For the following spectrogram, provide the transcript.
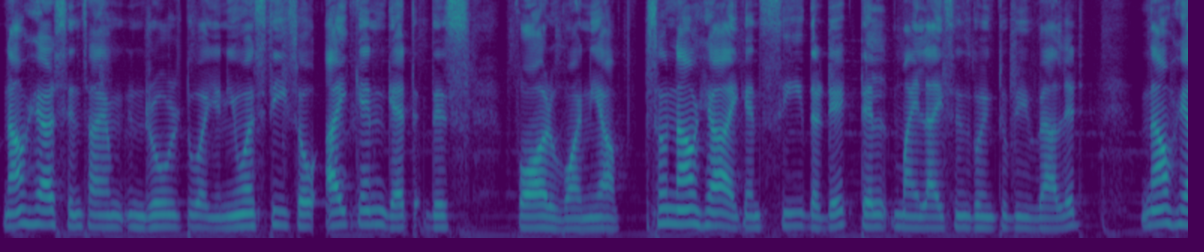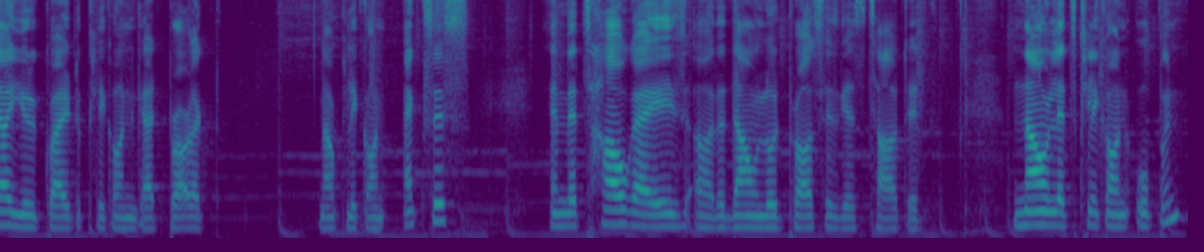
Now here since I am enrolled to a university so I can get this for one year. So now here I can see the date till my license going to be valid. Now here you require to click on get product. Now click on access and that's how guys uh, the download process gets started. Now let's click on open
